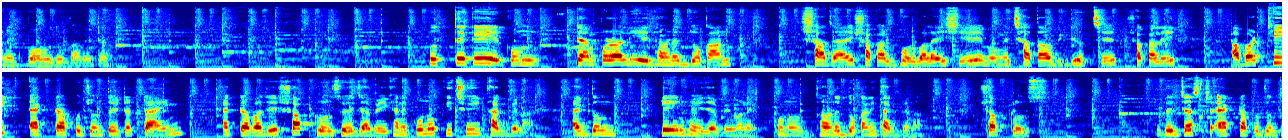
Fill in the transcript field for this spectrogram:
অনেক বড় দোকান এটা। প্রত্যেকে এরকম টেম্পোরালি এ ধরনের দোকান সাজায়, সকাল ভোরবেলা এসে এবং এর ছাতাও বিক্রি হচ্ছে সকালে। আবার ঠিক একটা পর্যন্ত এটা টাইম একটা বাজে সব ক্লোজ হয়ে যাবে, এখানে কোনো কিছুই থাকবে না। একদম প্লেন হয়ে যাবে মানে কোনো ধরনের দোকানই থাকবে না। সব ক্লোজ এদের জাস্ট একটা পর্যন্ত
